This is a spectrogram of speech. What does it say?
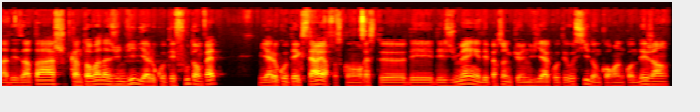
On a des attaches. Quand on va dans une ville, il y a le côté foot en fait, mais il y a le côté extérieur parce qu'on reste des, des, humains et des personnes qui ont une vie à côté aussi, donc on rencontre des gens,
